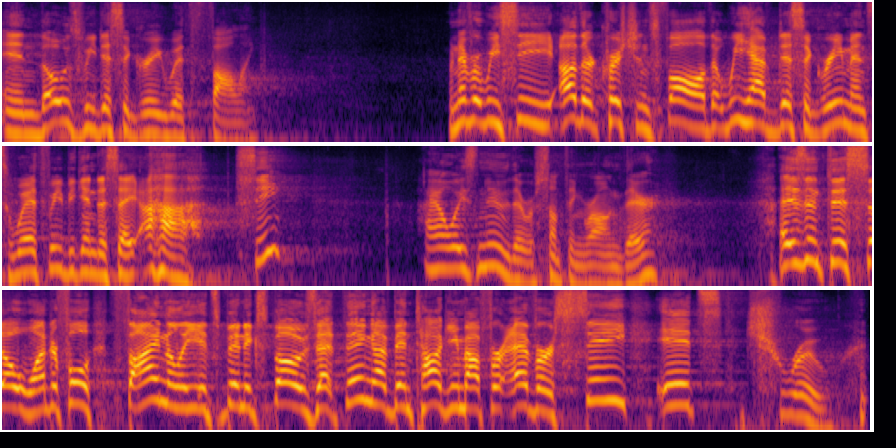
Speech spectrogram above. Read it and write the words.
in those we disagree with falling. Whenever we see other Christians fall that we have disagreements with, we begin to say, ah, see? I always knew there was something wrong there. Isn't this so wonderful? Finally, it's been exposed. That thing I've been talking about forever. See, it's true.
